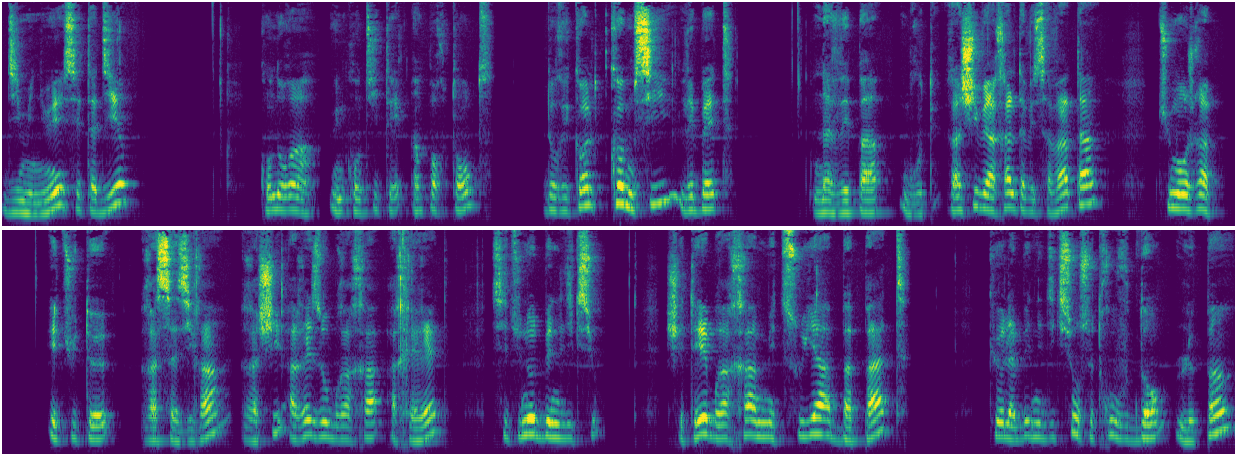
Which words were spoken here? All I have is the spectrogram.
diminué, c'est-à-dire qu'on aura une quantité importante de récolte comme si les bêtes n'avaient pas brouté. Rashi ve'achal savata, tu mangeras et tu te rassasiras. Rashi arezo bracha acheret, c'est une autre bénédiction. Shete bracha metsuya bapat, que la bénédiction se trouve dans le pain,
